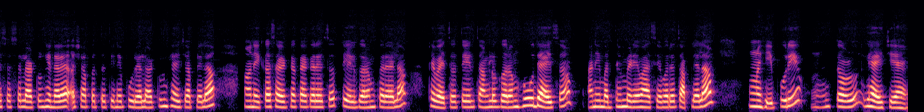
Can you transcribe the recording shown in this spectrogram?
असं असं लाटून घेणार आहे. अशा पद्धतीने पुऱ्या लाटून घ्यायच्या आपल्याला. आणि एका साईडला काय करायचं? तेल गरम करायला. ठेवायचं. तेल चांगलं गरम होऊ द्यायचं आणि मध्यम मिडियम आचेवरच आपल्याला ही पुरी तळून घ्यायची आहे.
